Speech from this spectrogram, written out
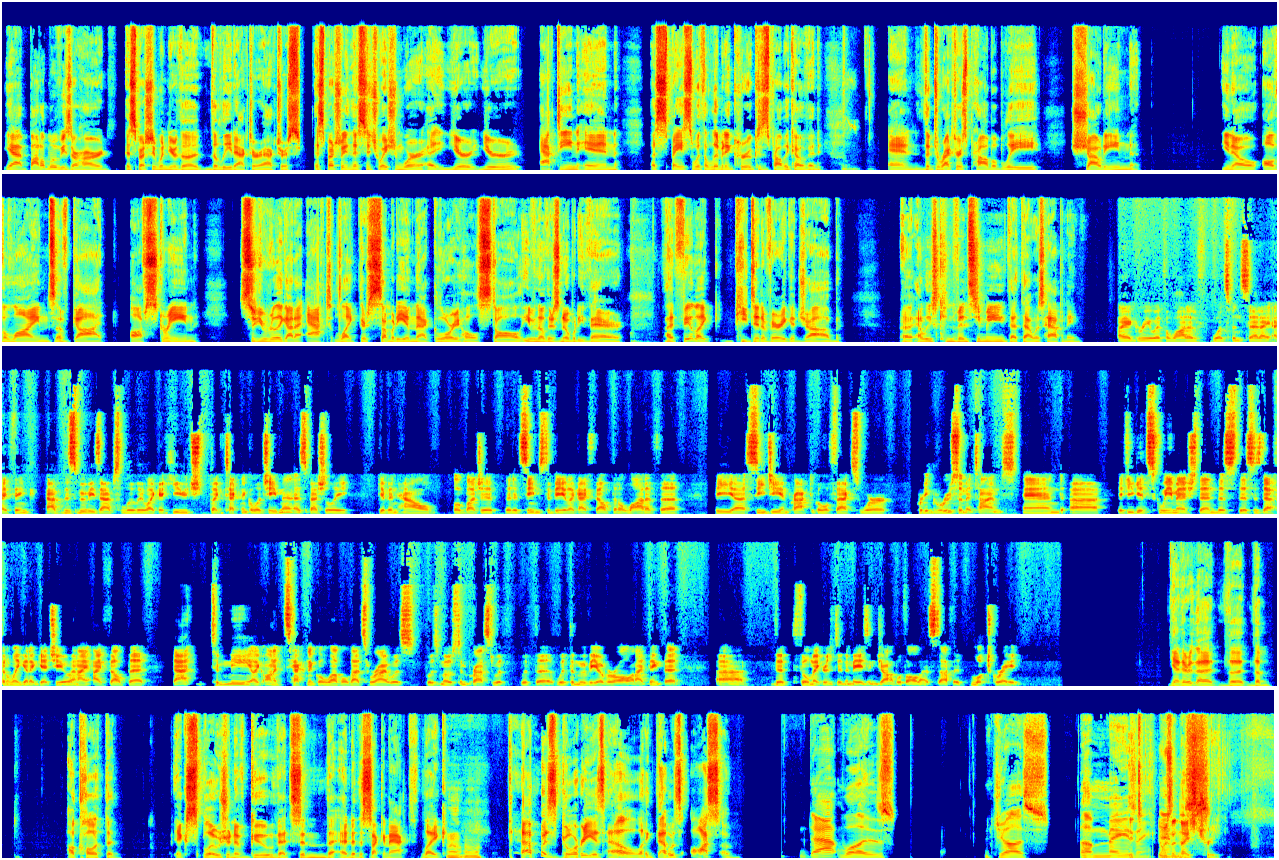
Yeah, bottle movies are hard, especially when you're the the lead actor or actress. Especially in this situation where uh, you're you're acting in a space with a limited crew because it's probably COVID, and the director's probably shouting, you know, all the lines of "got" off screen. So you really got to act like there's somebody in that glory hole stall, even though there's nobody there. I feel like he did a very good job, uh, at least convincing me that that was happening. I agree with a lot of what's been said. I, I think this movie is absolutely like a huge like technical achievement, especially given how low budget that it seems to be. Like I felt that a lot of the the uh, CG and practical effects were pretty gruesome at times, and uh, if you get squeamish, then this this is definitely going to get you. And I, I felt that that to me, like on a technical level, that's where I was was most impressed with with the with the movie overall. And I think that. Uh, the filmmakers did an amazing job with all that stuff. It looked great. Yeah, there's the the the I'll call it the explosion of goo that's in the end of the second act. Like Mm-hmm. that was gory as hell. Like that was awesome. That was just amazing. It, it was a nice this- treat.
